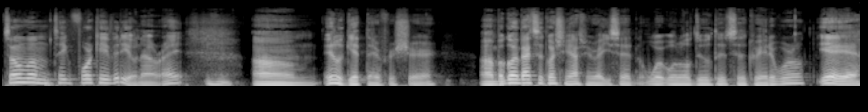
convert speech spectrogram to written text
some of them take four K video now, right? Mhm. Um, it'll get there for sure. Um, but going back to the question you asked me, right? You said what what it'll do to, to the creative world. Yeah, yeah.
